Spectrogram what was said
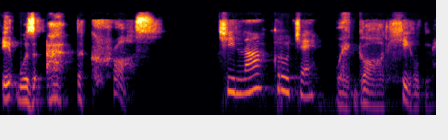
It was at the cross Ci la cruce. where God healed me.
